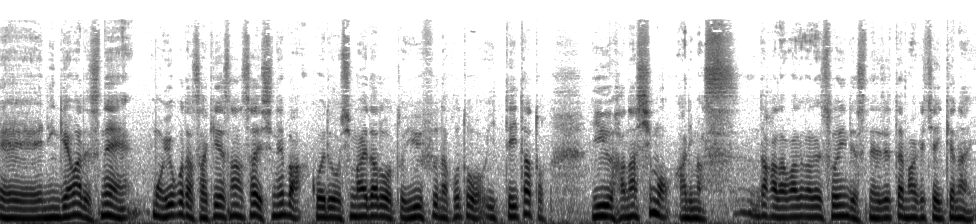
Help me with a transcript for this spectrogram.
えー、人間はですねもう横田早紀江さんさえ死ねばこれでおしまいだろうというふうなことを言っていたという話もあります。だから我々それにですね絶対負けちゃいけない。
